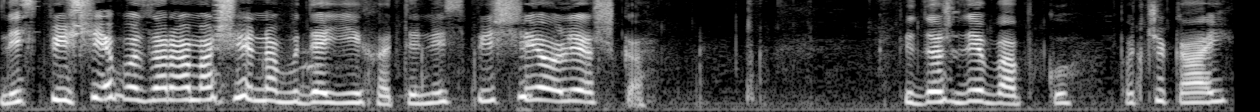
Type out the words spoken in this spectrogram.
Не спіши, бо зараз машина буде їхати. Не спіши, Олешка. Підожди, бабку, почекай.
